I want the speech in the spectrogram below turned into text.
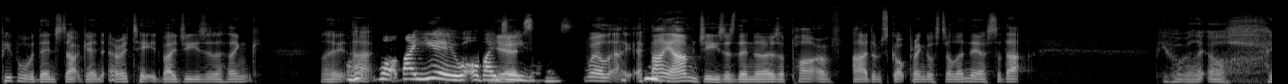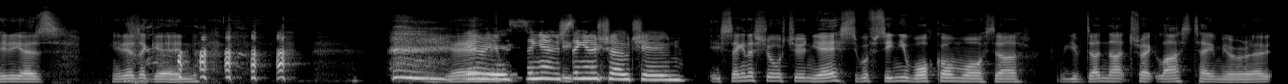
people would then start getting irritated by Jesus. I think, like that. What by you or by Yeah. Jesus? Well, if I am Jesus, then there is a part of Adam Scott Pringle still in there, so that people were like, "Oh, here he is, here he is again." yeah, Here he you- is singing, he- singing a show tune. He's singing a show tune. Yes, we've seen you walk on water. You've done that trick last time you were out.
